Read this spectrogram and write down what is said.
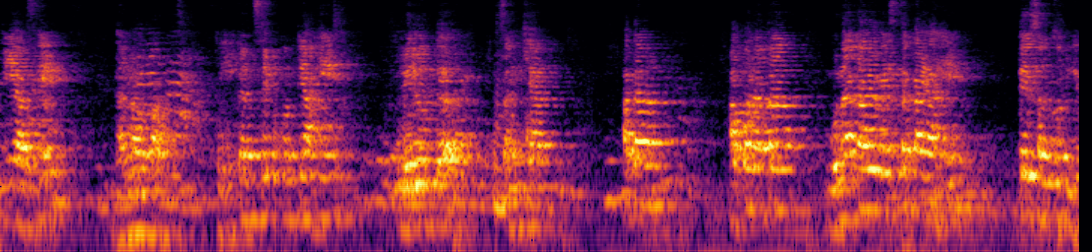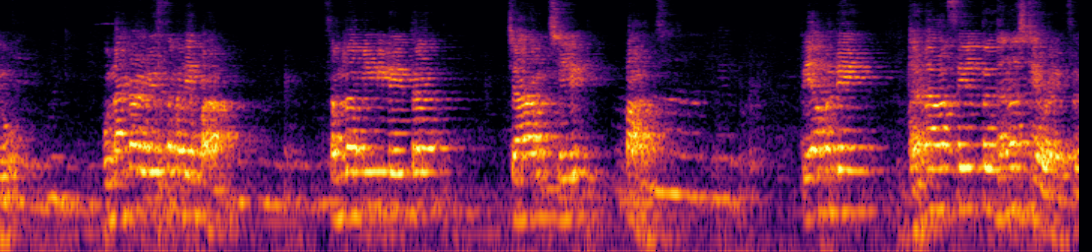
ती असेल धन पाच तर ही कन्सेप्ट कोणती आहे? विरुद्ध संख्या. आता आपण आता गुणाकार व्यस्त काय आहे ते समजून घेऊ. गुणाकार व्यस्त मध्ये पहा. समजा मी लिहिले तर चार छेद पाच. यामध्ये धन असेल तर धनच ठेवायचं.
